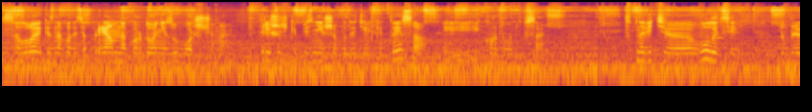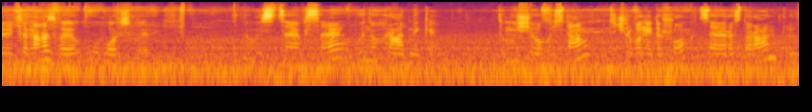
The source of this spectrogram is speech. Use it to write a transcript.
Село, яке знаходиться прямо на кордоні з Угорщиною. Трішечки пізніше буде тільки тиса і, і кордон. Все. Тут навіть е, вулиці дублюються назви угорською. Ось це все виноградники. Тому що ось там це червоний дашок, це ресторан плюс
